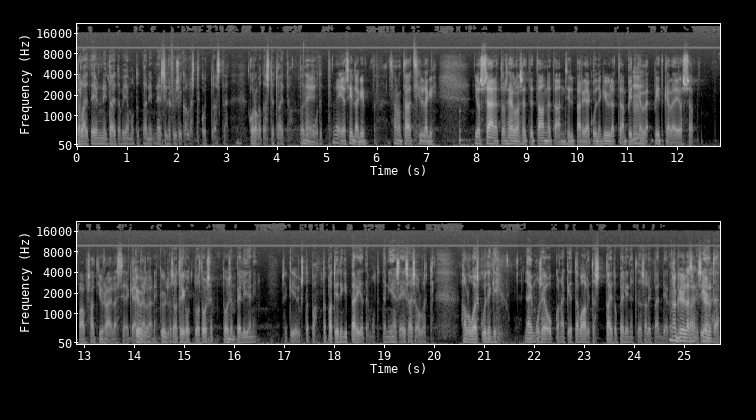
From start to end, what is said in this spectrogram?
pelaajat ei ole niin taitavia, mutta tota, niin ne sillä fysiikalla sitten koittaa sitä korvata sitä taito, taitopuutetta. Niin, ja silläkin, sanotaan, että silläkin jos säännöt on sellaiset, että annetaan, niin sillä pärjää kuitenkin yllättävän pitkälle, mm. pitkälle jossa vaan saat jyräillä siellä kentällä. Kyllä, niin. kyllä saat rikottua toisen, toisen mm. peliä, niin sekin on yksi tapa, tapa tietenkin pärjätä, mutta että niinhän se ei saisi olla, että haluaisi kuitenkin näin museoukkonakin, että vaalitaan taitopelin tätä salibändiä. No kyllä se, niin kyllä. Tämä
